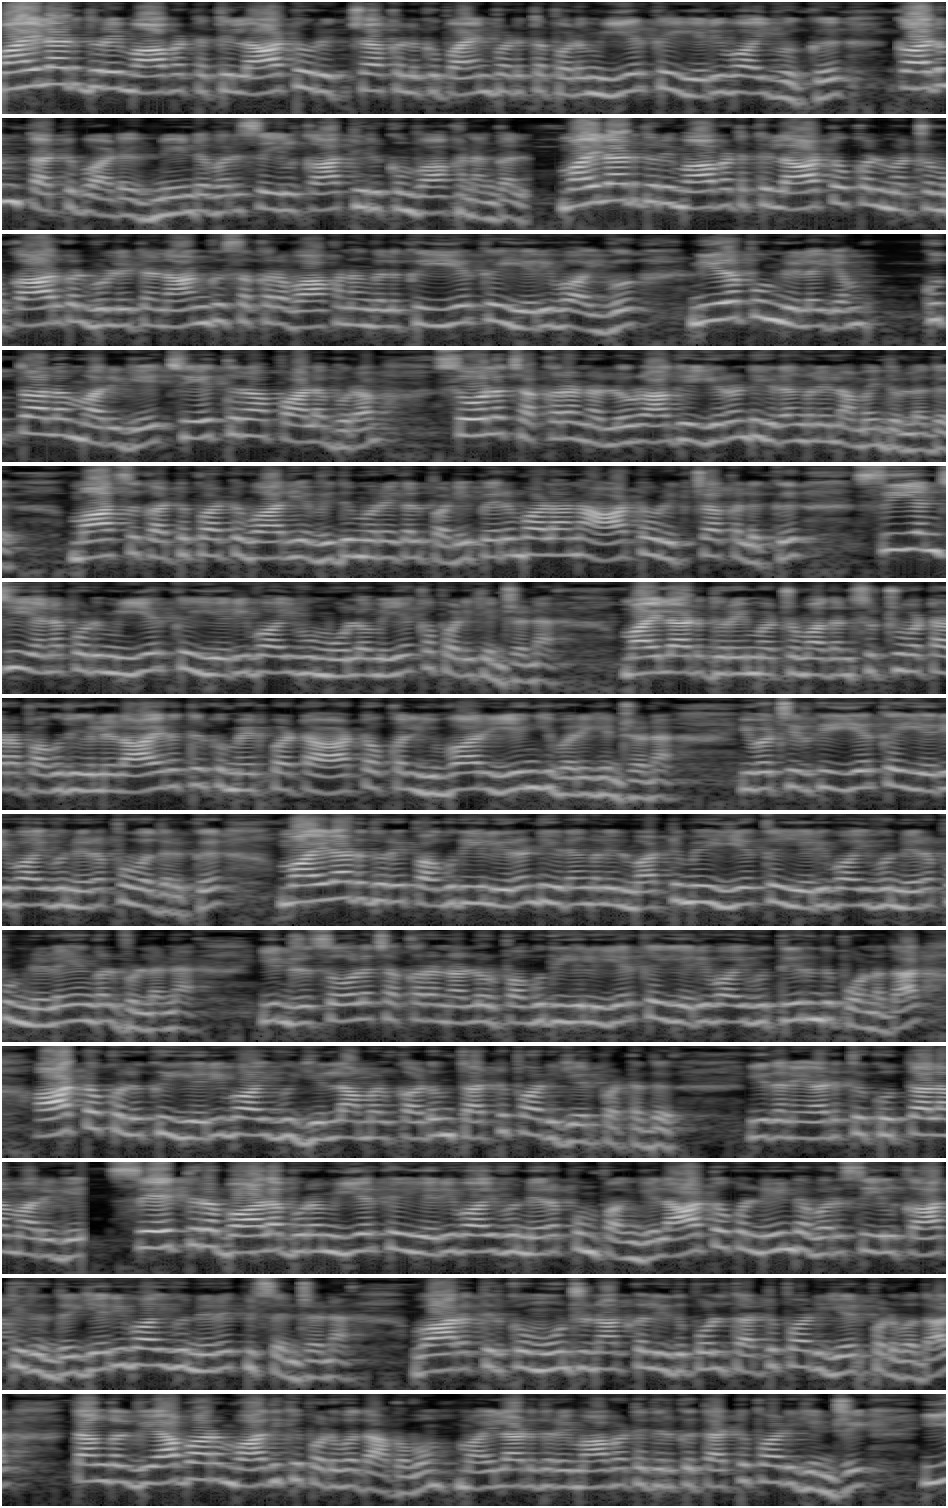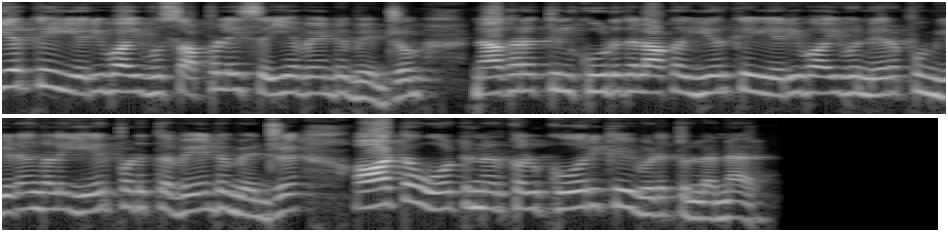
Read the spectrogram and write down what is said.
மயிலாடுதுறை மாவட்டத்தில் ஆட்டோ ரிக்ஷாக்களுக்கு பயன்படுத்தப்படும் இயற்கை எரிவாயுவுக்கு கடும் தட்டுப்பாடு. நீண்ட வரிசையில் காத்திருக்கும் வாகனங்கள். மயிலாடுதுறை மாவட்டத்தில் ஆட்டோக்கள் மற்றும் கார்கள் உள்ளிட்ட நான்கு சக்கர வாகனங்களுக்கு இயற்கை எரிவாயு நிரப்பும் நிலையம் குத்தாலம் அருகே சேத்திராபாலபுரம் சோழச்சக்கரநல்லூர் ஆகிய இரண்டு இடங்களில் அமைந்துள்ளது. மாசு கட்டுப்பாட்டு வாரிய விதிமுறைகள் படி பெரும்பாலான ஆட்டோ ரிக்ஷாக்களுக்கு சிஎன்ஜி எனப்படும் இயற்கை எரிவாயு மூலம் இயக்கப்படுகின்றன. மயிலாடுதுறை மற்றும் அதன் சுற்றுவட்டார பகுதிகளில் ஆயிரத்திற்கும் மேற்பட்ட ஆட்டோக்கள் இவ்வாறு இயங்கி வருகின்றன. இவற்றிற்கு இயற்கை எரிவாயு நிரப்புவதற்கு மயிலாடுதுறை பகுதியில் இரண்டு இடங்களில் மட்டுமே இயற்கை எரிவாயு நிரப்பும் நிலையங்கள் உள்ளன. இன்று சோழச்சக்கரநல்லூர் பகுதியில் இயற்கை எரிவாயு தீர்ந்து போனதால் ஆட்டோக்களுக்கு எரிவாயு இல்லாமல் கடும் தட்டுப்பாடு ஏற்பட்டது. இதனை அடுத்து குத்தாலம் அருகே சேத்திர பாலபுரம் இயற்கை எரிவாயு நிரப்பும் பங்கில் ஆட்டோக்கள் நீண்ட வரிசையில் காத்திருந்து எரிவாயு நிரப்பி சென்றன. வாரத்திற்கு மூன்று நாட்கள் இதுபோல் தட்டுப்பாடு ஏற்படுவதால் தங்கள் வியாபாரம் பாதிக்கப்படுவதாகவும் மயிலாடுதுறை மாவட்டத்திற்கு தட்டுப்பாடு இன்றி இயற்கை எரிவாயு சப்ளை செய்ய வேண்டும் என்றும் நகரத்தில் கூடுதலாக இயற்கை எரிவாயு நிரப்பும் இடங்களை ஏற்படுத்த வேண்டும் என்று ஆட்டோ ஓட்டுநர்கள் கோரிக்கை விடுத்துள்ளனர்.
